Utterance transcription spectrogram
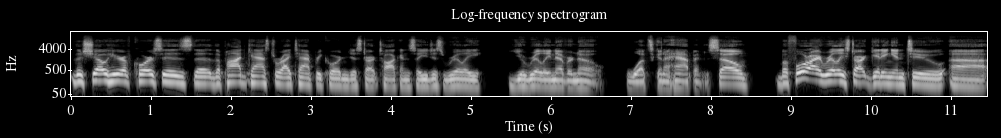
the show here, of course, is the the podcast where I tap record and just start talking. So you just really you really never know what's going to happen. So before I really start getting into uh,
